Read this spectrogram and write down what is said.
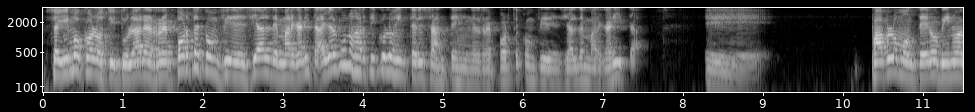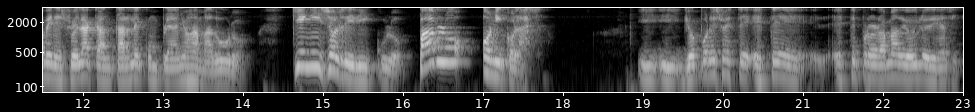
Seguimos con los titulares. Reporte confidencial de Margarita. Hay algunos artículos interesantes en el reporte confidencial de Margarita. Eh, Pablo Montero vino a Venezuela a cantarle cumpleaños a Maduro. ¿Quién hizo el ridículo? ¿Pablo o Nicolás? Y, yo por eso este, este, este programa de hoy lo dije así.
